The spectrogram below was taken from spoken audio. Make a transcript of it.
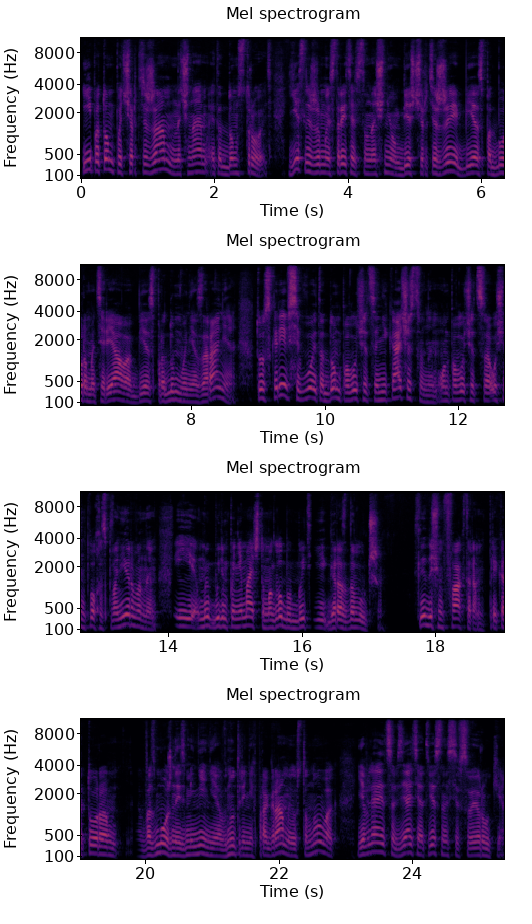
и потом по чертежам начинаем этот дом строить. Если же мы строительство начнем без чертежей, без подбора материала, без продумывания заранее, то скорее всего этот дом получится некачественным, он получится очень плохо спланированным и мы будем понимать, что могло бы быть и гораздо лучше. Следующим фактором, при котором возможно изменение внутренних программ и установок, является взятие ответственности в свои руки.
